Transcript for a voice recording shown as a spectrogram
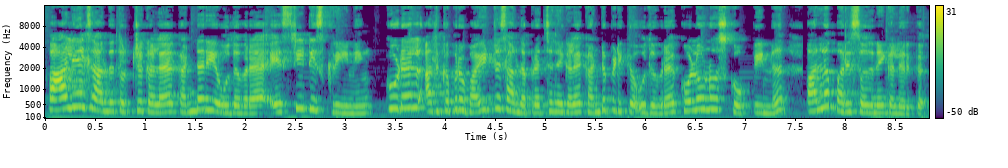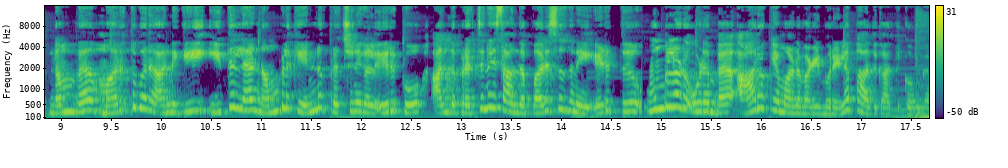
பாலியல் சார்ந்த தொற்றுகளை கண்டறிய உதவுற எஸ்டிடி ஸ்கிரீனிங் குடல் அதுக்கப்புறம் வயிற்று சார்ந்த பிரச்சனைகளை கண்டுபிடிக்க உதவுற கொலோனோஸ்கோப்பின்னு பல பரிசோதனைகள் இருக்கு. நம்ம மருத்துவரை அணுகி இதுல நம்மளுக்கு என்ன பிரச்சனைகள் இருக்கோ அந்த பிரச்சனை சார்ந்த பரிசோதனையை எடுத்து உங்களோட உடம்ப ஆரோக்கியமான வழிமுறையில பாதுகாத்துக்கோங்க.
